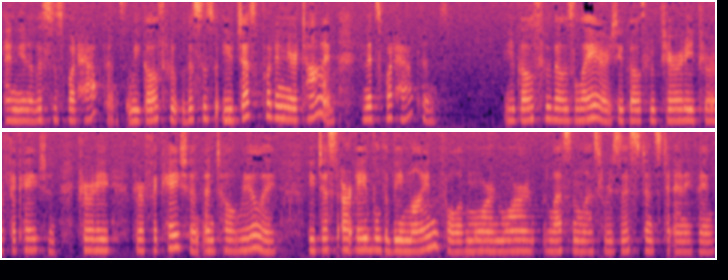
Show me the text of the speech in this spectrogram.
And you know, this is what happens. We go through, this is, you just put in your time, and it's what happens. You go through those layers, you go through purity, purification, purity, purification, until really you just are able to be mindful of more and more, less and less resistance to anything.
